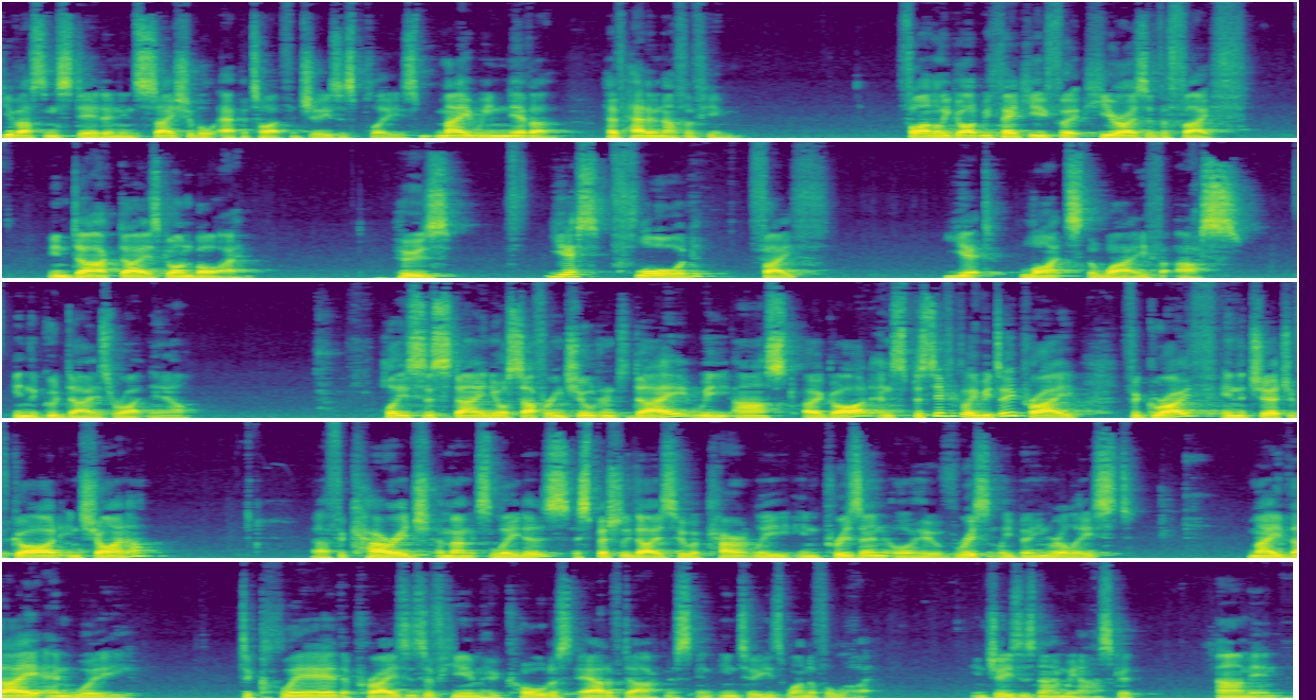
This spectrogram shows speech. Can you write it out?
Give us instead an insatiable appetite for Jesus, please. May we never have had enough of him. Finally, God, we thank you for heroes of the faith in dark days gone by, whose, yes, flawed faith, yet lights the way for us in the good days right now. Please sustain your suffering children today, we ask, O God. And specifically, we do pray for growth in the Church of God in China, uh, for courage among its leaders, especially those who are currently in prison or who have recently been released. May they and we declare the praises of him who called us out of darkness and into his wonderful light. In Jesus' name we ask it. Amen.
